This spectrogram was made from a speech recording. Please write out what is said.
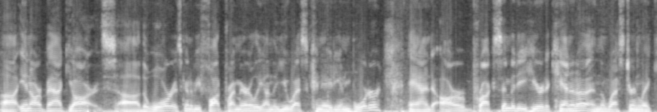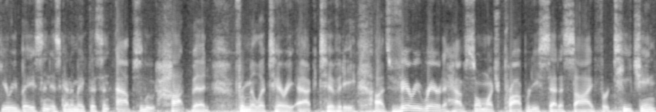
uh, in our backyards. Uh, the war is going to be fought primarily on the U.S.-Canadian border, and our proximity here to Canada and the West Lake Erie Basin is going to make this an absolute hotbed for military activity. Uh, it's very rare to have so much property set aside for teaching,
